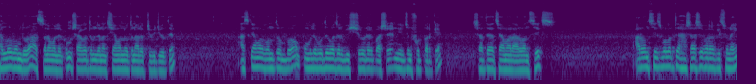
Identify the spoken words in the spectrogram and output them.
হ্যালো বন্ধুরা, আসসালামু আলাইকুম। স্বাগতম জানাচ্ছি আমার নতুন আর একটি ভিডিওতে। আজকে আমার গন্তব্য কুমিল্লা বধুবাজার বিশ্ব রোডের পাশে নির্জন ফুড পার্কে। সাথে আছে আমার R one six R one six বলাতে হাসাহাসি করার কিছু নেই।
